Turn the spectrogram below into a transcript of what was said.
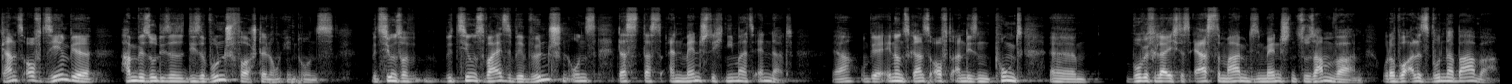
ganz oft sehen wir, haben wir so diese, diese Wunschvorstellung in uns. Beziehungsweise, beziehungsweise wir wünschen uns, dass, dass ein Mensch sich niemals ändert. Ja? Und wir erinnern uns ganz oft an diesen Punkt, äh, wo wir vielleicht das erste Mal mit diesen Menschen zusammen waren oder wo alles wunderbar war.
